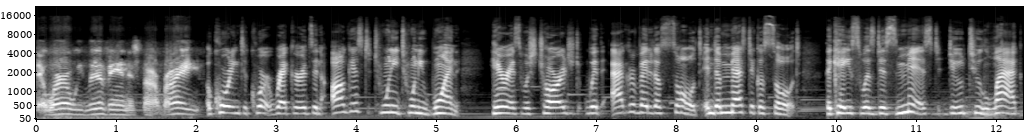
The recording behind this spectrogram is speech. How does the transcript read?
the world we live in is not right. According to court records, in August 2021, Harris was charged with aggravated assault and domestic assault. The case was dismissed due to lack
